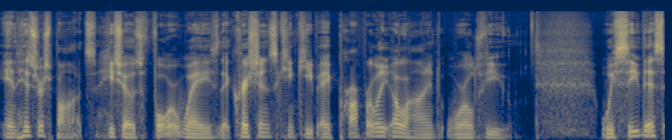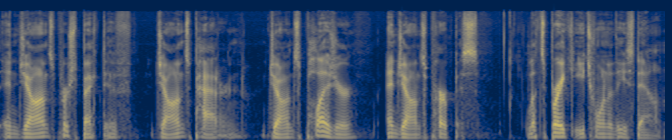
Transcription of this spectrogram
In his response, he shows four ways that Christians can keep a properly aligned worldview. We see this in John's perspective, John's pattern, John's pleasure, and John's purpose. Let's break each one of these down.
